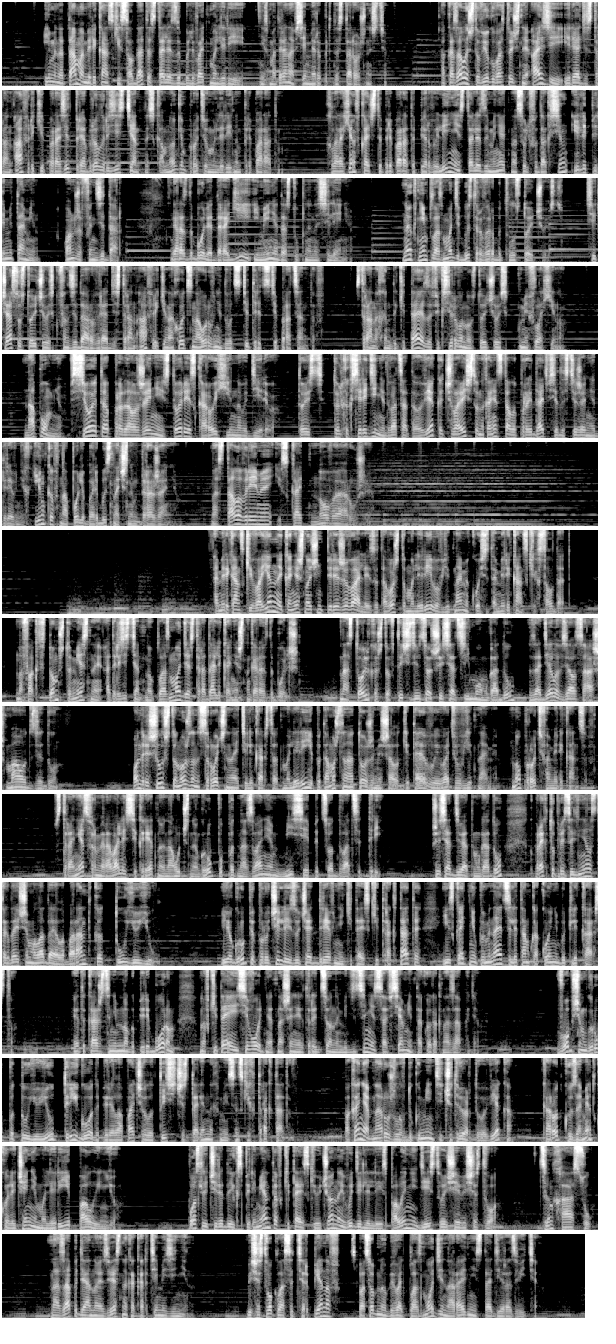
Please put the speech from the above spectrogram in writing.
Именно там американские солдаты стали заболевать малярией, несмотря на все меры предосторожности. Оказалось, что в Юго-Восточной Азии и ряде стран Африки паразит приобрел резистентность ко многим противомалярийным препаратам. Хлорохин в качестве препарата первой линии стали заменять на сульфадоксин или периметамин, он же фензидар, гораздо более дорогие и менее доступные населению. Но и к ним плазмодий быстро выработал устойчивость. Сейчас устойчивость к фензидару в ряде стран Африки находится на уровне 20-30%. В странах Индокитая зафиксирована устойчивость к мифлохину. Напомню, все это продолжение истории с корой хинного дерева. То есть только к середине 20 века человечество наконец стало проедать все достижения древних инков на поле борьбы с ночным дрожанием. Настало время искать новое оружие. Американские военные, конечно, очень переживали из-за того, что малярия во Вьетнаме косит американских солдат. Но факт в том, что местные от резистентного плазмодия страдали, конечно, гораздо больше. Настолько, что в 1967 году за дело взялся аж Мао Цзэдун. Он решил, что нужно срочно найти лекарство от малярии, потому что она тоже мешала Китаю воевать во Вьетнаме, но против американцев. В стране сформировали секретную научную группу под названием «Миссия 523». В 1969 году к проекту присоединилась тогда еще молодая лаборантка Ту Ю Ее группе поручили изучать древние китайские трактаты и искать, не упоминается ли там какое-нибудь лекарство. Это кажется немного перебором, но в Китае и сегодня отношение к традиционной медицине совсем не такое, как на Западе. В общем, группа Ту Ю три года перелопачивала тысячи старинных медицинских трактатов, пока не обнаружила в документе IV века короткую заметку о лечении малярии полынью. После череды экспериментов китайские ученые выделили из полыни действующее вещество – цинхаосу. На Западе оно известно как артемизинин. Вещество класса терпенов, способное убивать плазмодии на ранней стадии развития.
